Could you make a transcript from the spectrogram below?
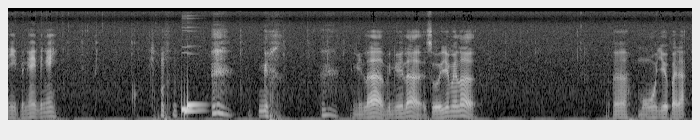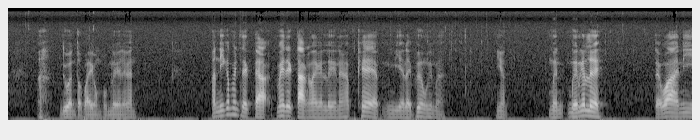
นี่เป็นไงเป็นไงเป็นไงล่ะเป็นไงล่ะสวยใช่ไหมล่ะ เออโมเยอะไปละอะดวนต่อไปของผมเลยแล้วกัน อันนี้ก็ไม่แตกต่างไม่แตกต่างอะไรกันเลยนะครับ แค่มีอะไรเพิ่มขึ้นมาเนี่ยครับเหมือนเหมือนกันเลย แต่ว่านี่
